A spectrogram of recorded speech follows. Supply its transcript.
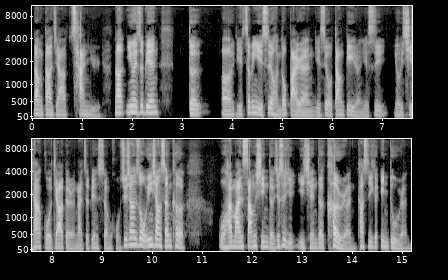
让大家参与。那因为这边的呃也这边也是有很多白人，也是有当地人，也是有其他国家的人来这边生活。就像是说我印象深刻，我还蛮伤心的，就是以以前的客人，他是一个印度人，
